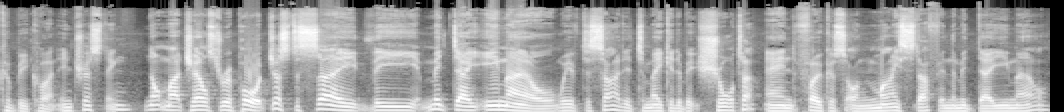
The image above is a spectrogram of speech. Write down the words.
Could be quite interesting. Not much else to report. Just to say, the midday email, we've decided to make it a bit shorter and focus on my stuff in the midday email.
